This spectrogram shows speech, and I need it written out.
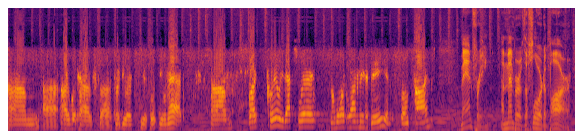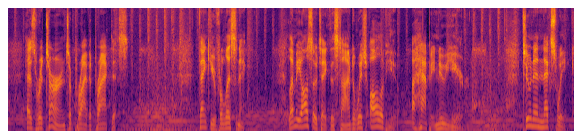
um, uh, I would have uh, thought you were you, were mad. Um, but clearly, that's where the Lord wanted me to be in both times. Manfre, a member of the Florida Bar, has returned to private practice. Thank you for listening. Let me also take this time to wish all of you a happy new year. Tune in next week,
